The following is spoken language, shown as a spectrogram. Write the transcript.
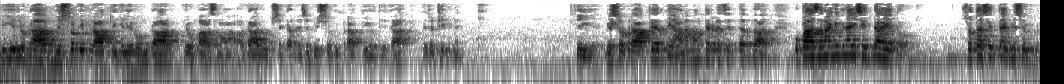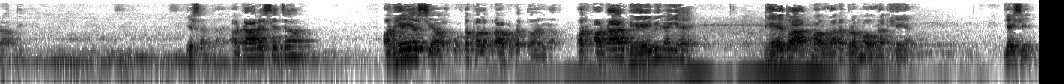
तो ये जो कहा, विश्व की प्राप्ति के लिए ओंकार की उपासना आकार रूप से करने से विश्व की प्राप्ति होती है, कहा, ये तो ठीक नहीं। यही है। विश्व प्राप्ति ध्यान मंत्र सिद्धत्व उपासना की बिना ही सिद्ध है तो स्वतः सिद्ध है, विश्व की प्राप्ति। ये शंका है। अकार से अधेय उक्त फल प्रापक होगा। और अकार ध्येय भी नहीं है। ध्येय तो आत्मा होगा ना, ब्रह्म होगा, ध्येय। जैसे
